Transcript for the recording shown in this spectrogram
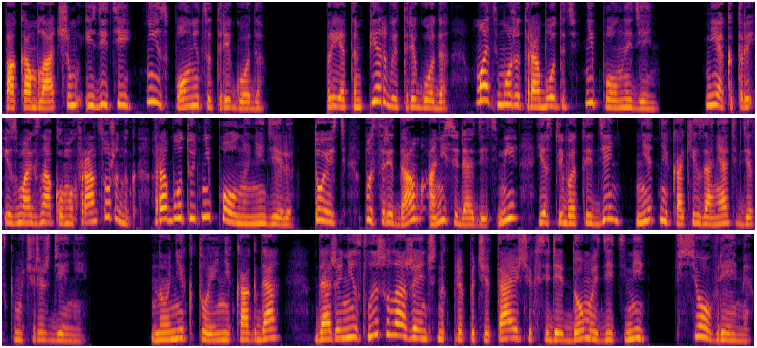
пока младшему из детей не исполнится 3 года. При этом первые три года мать может работать не полный день. Некоторые из моих знакомых француженок работают не полную неделю, то есть по средам они сидят с детьми, если в этот день нет никаких занятий в детском учреждении. Но никто и никогда даже не слышал о женщинах, предпочитающих сидеть дома с детьми все время.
